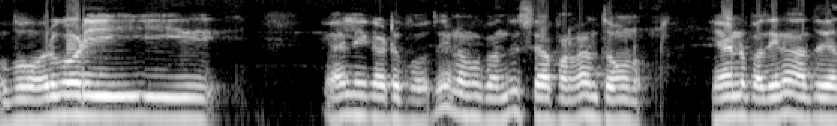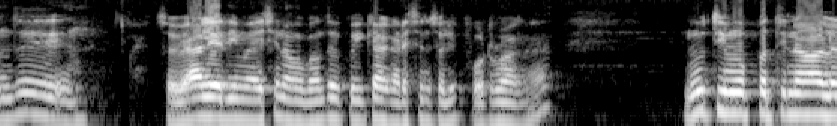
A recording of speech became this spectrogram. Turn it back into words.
இப்போ ஒரு கோடி வேலையை காட்டும் போது நமக்கு வந்து ஸ்வாப் பண்ணலாம்னு தோணும். ஏன்னு பார்த்தீங்கன்னா அது வந்து ஸோ வேலை அதிகமாகிடுச்சு நமக்கு வந்து குயிக்காக கிடச்சுன்னு சொல்லி போட்டுருவாங்க. நூற்றி முப்பத்தி நாலு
